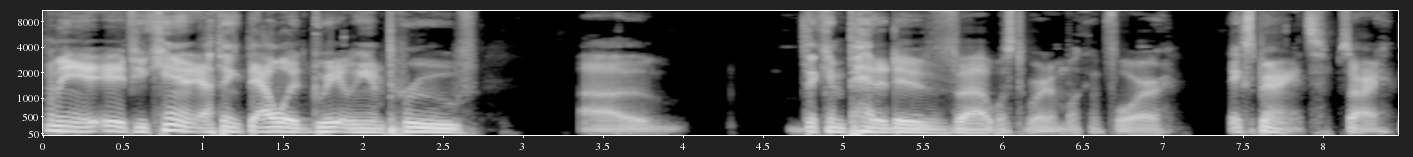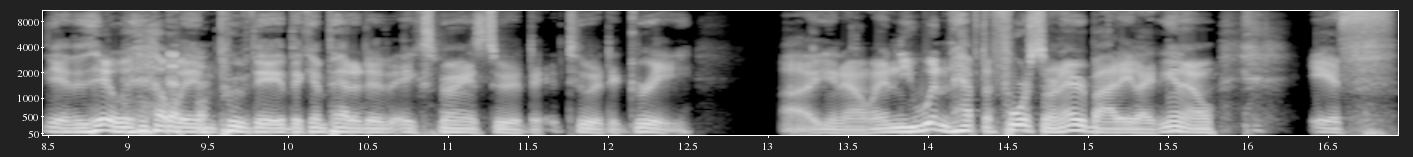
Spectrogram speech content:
I mean, if you can, I think that would greatly improve uh, the competitive. Uh, what's the word I'm looking for? Experience. Sorry, yeah, it would help improve the the competitive experience to a to a degree. Uh, you know, and you wouldn't have to force it on everybody. Like you know, if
